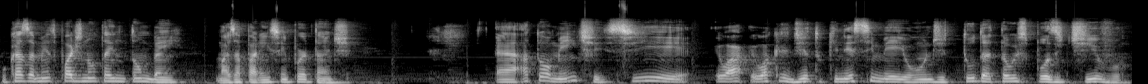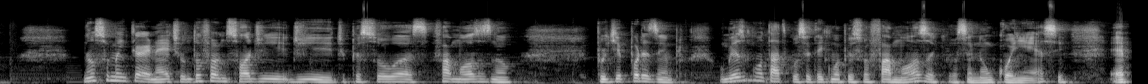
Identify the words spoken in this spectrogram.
O casamento pode não estar tá indo tão bem, mas a aparência é importante. Uh, atualmente, se eu, eu acredito que nesse meio onde tudo é tão expositivo, não só na internet, eu não tô falando só de, de, de pessoas famosas, não. Porque, por exemplo, o mesmo contato que você tem com uma pessoa famosa que você não conhece é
